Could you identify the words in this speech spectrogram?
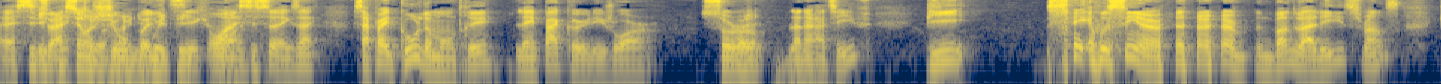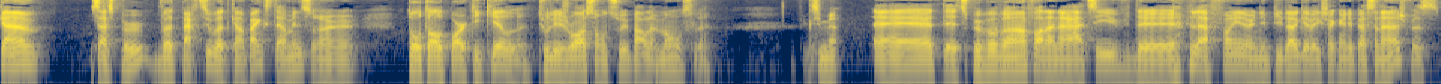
euh, situation géopolitique. ouais, c'est ça, exact. Ça peut être cool de montrer l'impact qu'a eu les joueurs sur la narrative. Puis c'est aussi une bonne valise, je pense, quand ça se peut, votre partie ou votre campagne se termine sur un total party kill. Tous les joueurs sont tués par le monstre. Là. Effectivement. Euh, tu peux pas vraiment faire la narrative de la fin d'un épilogue avec chacun des personnages parce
